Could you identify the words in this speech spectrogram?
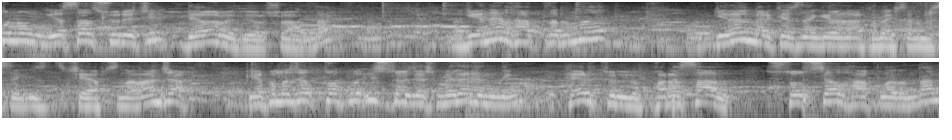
bunun yasal süreci devam ediyor şu anda. Genel hatlarını genel merkezden gelen arkadaşlarımız şey yapsınlar. Ancak yapılacak toplu iş sözleşmelerinin her türlü parasal, sosyal haklarından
